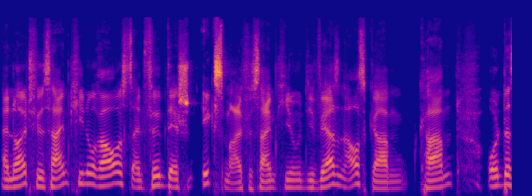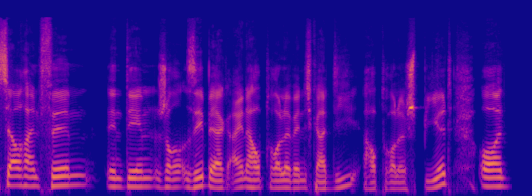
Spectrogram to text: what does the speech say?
erneut fürs Heimkino raus. Ein Film, der schon x-mal fürs Heimkino in diversen Ausgaben kam. Und das ist ja auch ein Film, in dem Jean Seberg eine Hauptrolle, wenn nicht gar die Hauptrolle spielt. Und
